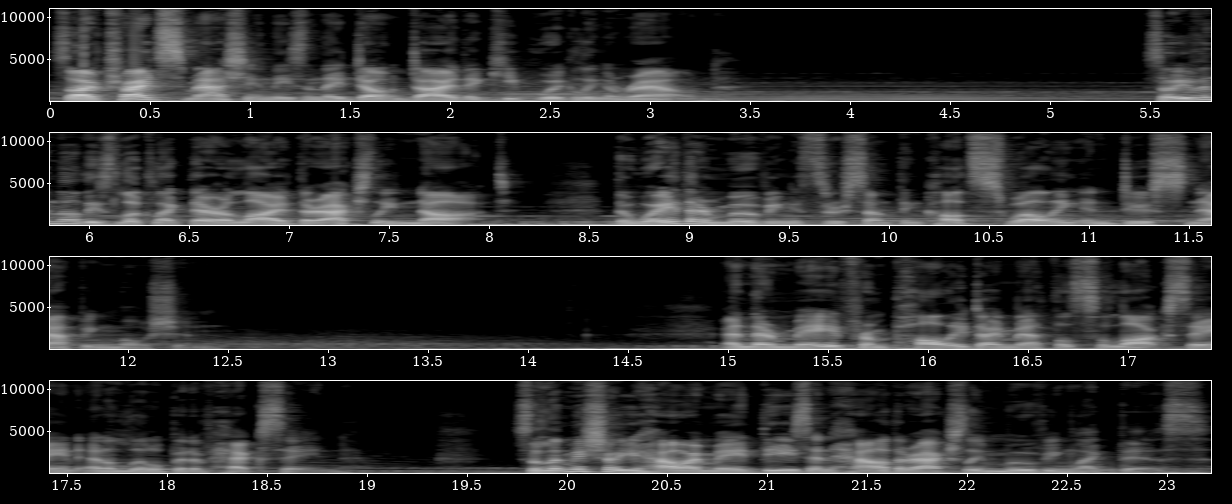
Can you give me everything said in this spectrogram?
So I've tried smashing these and they don't die, they keep wiggling around. So even though these look like they're alive, they're actually not. The way they're moving is through something called swelling-induced snapping motion. And they're made from polydimethylsiloxane and a little bit of hexane. So let me show you how I made these and how they're actually moving like this.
